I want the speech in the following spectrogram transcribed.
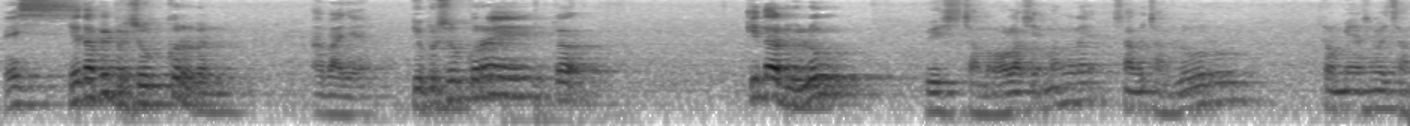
Wis, ya tapi bersyukur kan apanya? Ya bersyukur aja ke kita dulu wis jam rolas ya mana sampai jam luru remnya sampai jam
